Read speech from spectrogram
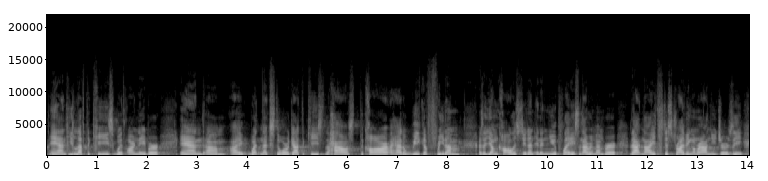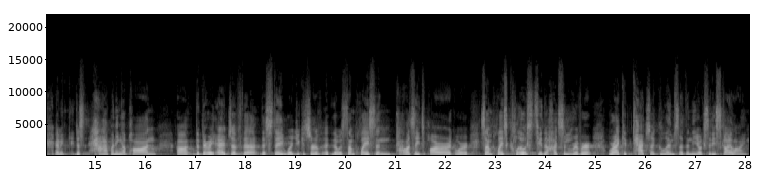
And he left the keys with our neighbor and um, I went next door, got the keys to the house, the car. I had a week of freedom as a young college student in a new place. And I remember that night just driving around New Jersey and just happening upon uh, the very edge of the, the state where you could sort of, uh, there was some place in Palisades Park or some place close to the Hudson River where I could catch a glimpse of the New York City skyline.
